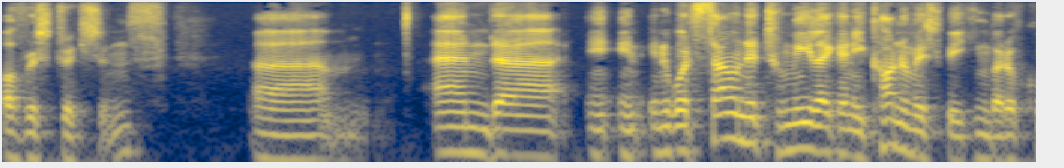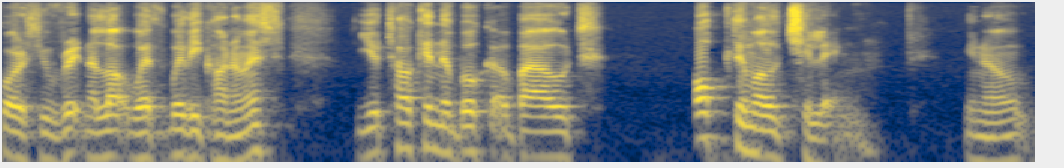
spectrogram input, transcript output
of restrictions, um, and uh, in, in what sounded to me like an economist speaking, but of course you've written a lot with with economists. You talk in the book about optimal chilling. You know,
